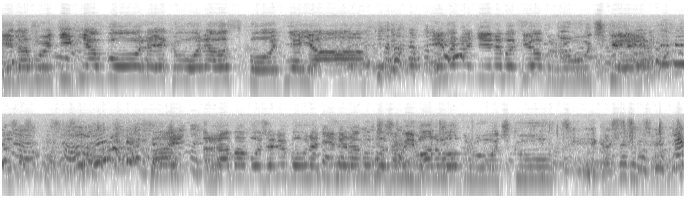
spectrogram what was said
і да будь їхня воля, як воля Господня. І ми надінемо ці обручки. Хай раба Божа любов надіне рабу Божому Івану обручку. Не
